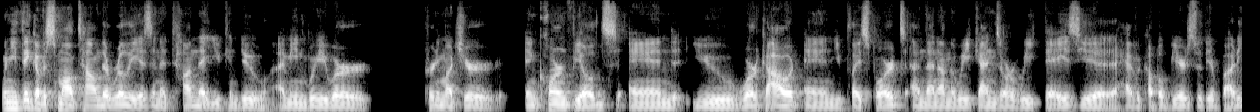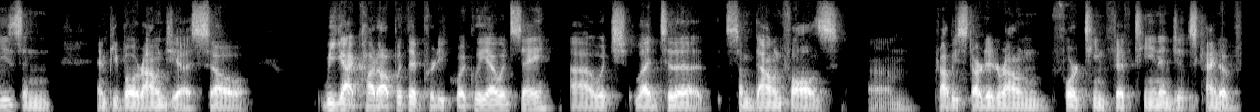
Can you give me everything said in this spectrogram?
when you think of a small town, there really isn't a ton that you can do. I mean, we were pretty much you're in cornfields and you work out and you play sports. And then on the weekends or weekdays, you have a couple beers with your buddies and, and people around you. So we got caught up with it pretty quickly, I would say, uh, which led to the, some downfalls. Um, probably started around 14, 15 and just kind of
